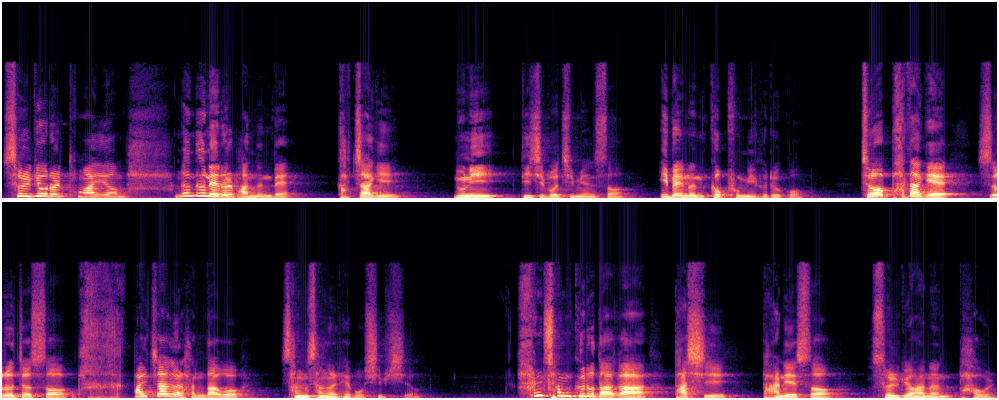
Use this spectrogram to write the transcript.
설교를 통하여 많은 은혜를 받는데 갑자기 눈이 뒤집어지면서 입에는 거품이 흐르고 저 바닥에 쓰러져서 막 발작을 한다고 상상을 해 보십시오. 한참 그러다가 다시 단에서 설교하는 바울.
